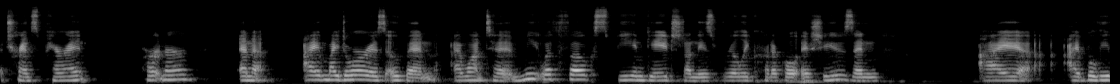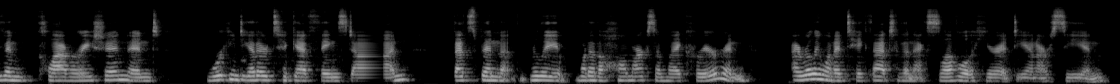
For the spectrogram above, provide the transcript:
a transparent partner. And i my door is open. I want to meet with folks be engaged on these really critical issues. And I I believe in collaboration and working together to get things done. That's been really one of the hallmarks of my career, and I really want to take that to the next level here at DNRC. And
